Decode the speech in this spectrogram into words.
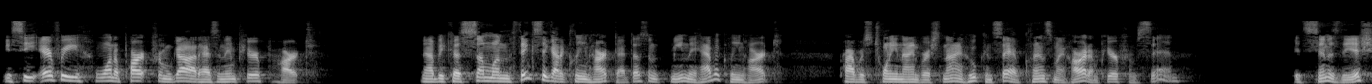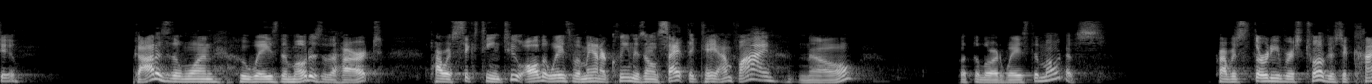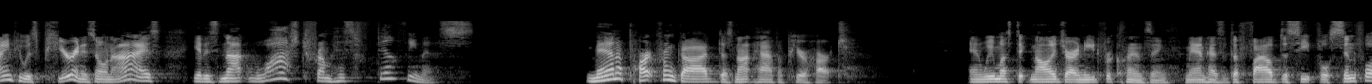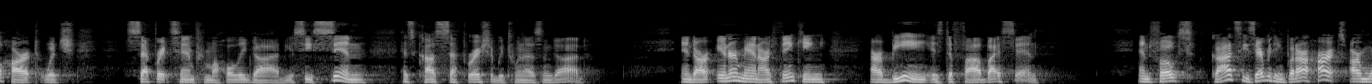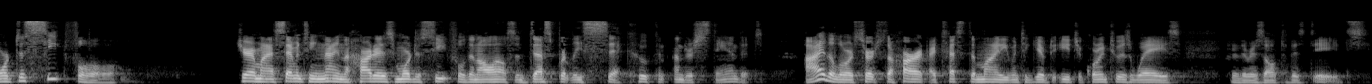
You see, every one apart from God has an impure heart. Now, because someone thinks they got a clean heart, that doesn't mean they have a clean heart. Proverbs 29 verse 9, who can say I've cleansed my heart, I'm pure from sin? It's sin is the issue. God is the one who weighs the motives of the heart. Proverbs 16:2, all the ways of a man are clean in his own sight. They say, I'm fine. No. But the Lord weighs the motives. Proverbs 30 verse 12, there's a kind who is pure in his own eyes, yet is not washed from his filthiness. Man apart from God does not have a pure heart. And we must acknowledge our need for cleansing. Man has a defiled, deceitful, sinful heart which separates him from a holy God. You see, sin has caused separation between us and God. And our inner man, our thinking, our being is defiled by sin. And folks, God sees everything, but our hearts are more deceitful. Jeremiah 17:9, the heart is more deceitful than all else and desperately sick. Who can understand it? I, the Lord, search the heart. I test the mind even to give to each according to his ways for the result of his deeds.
